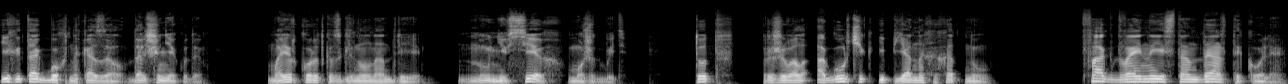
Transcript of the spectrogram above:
Их и так Бог наказал, дальше некуда». Майор коротко взглянул на Андрея. «Ну, не всех, может быть». Тот проживал огурчик и пьяно хохотнул. «Факт двойные стандарты, Коля.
